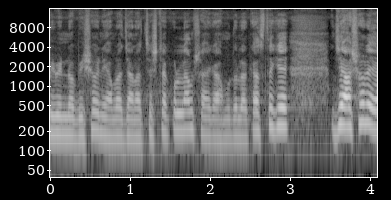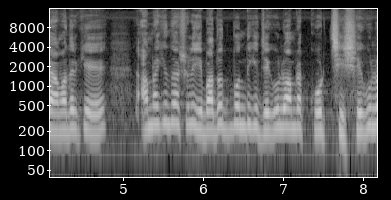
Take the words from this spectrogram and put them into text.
বিভিন্ন বিষয় নিয়ে আমরা জানার চেষ্টা করলাম শাহেক আহমদুল্লাহর কাছ থেকে যে আসলে আমাদেরকে, আমরা কিন্তু আসলে ইবাদতবন্দিকে যেগুলো আমরা করছি সেগুলো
